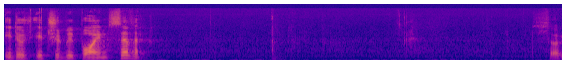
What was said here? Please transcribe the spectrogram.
it, it should be 0.7. Sorry.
